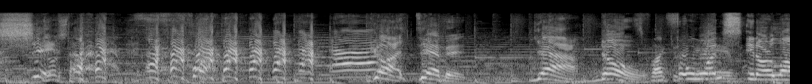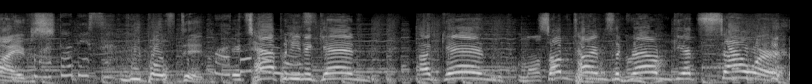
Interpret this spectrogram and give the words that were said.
Shit. God damn it! Yeah, no. For once in our lives, we both did. It's happening again! Again! Sometimes the ground gets sour!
